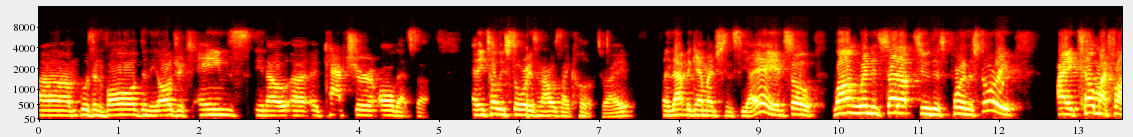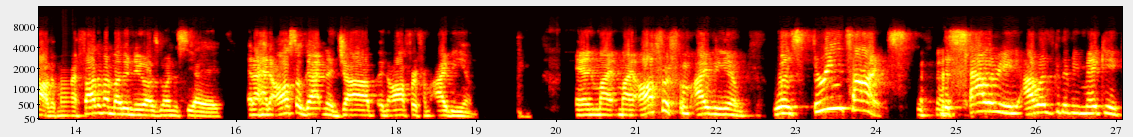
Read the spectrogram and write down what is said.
Um, was involved in the Aldrich Ames, you know, uh, uh capture, all that stuff. And he told these stories and i was like hooked right? And that began my interest in cia and so long-winded setup to this point of the story i tell my father. My father and my mother knew i was going to cia and i had also gotten a job an offer from ibm and my my offer from ibm was three times the salary i was going to be making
